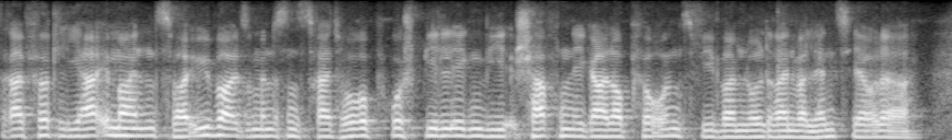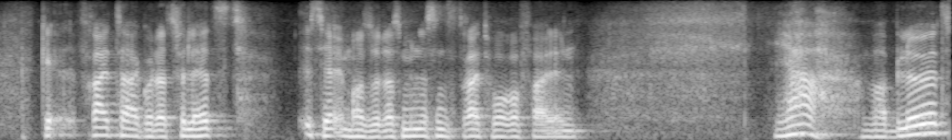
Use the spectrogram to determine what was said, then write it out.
Dreivierteljahr immerhin zwar über, also mindestens drei Tore pro Spiel irgendwie schaffen, egal ob für uns, wie beim 0-3 in Valencia oder Freitag oder zuletzt, ist ja immer so, dass mindestens drei Tore fallen. Ja, war blöd.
